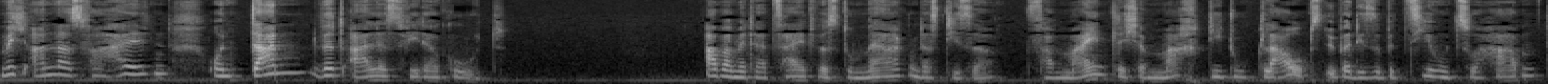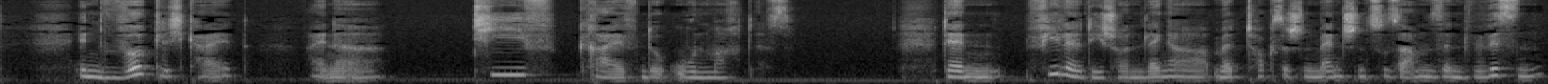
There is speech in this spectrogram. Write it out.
mich anders verhalten und dann wird alles wieder gut. Aber mit der Zeit wirst du merken, dass diese vermeintliche Macht, die du glaubst, über diese Beziehung zu haben, in Wirklichkeit eine tiefgreifende Ohnmacht ist. Denn viele, die schon länger mit toxischen Menschen zusammen sind, wissen,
